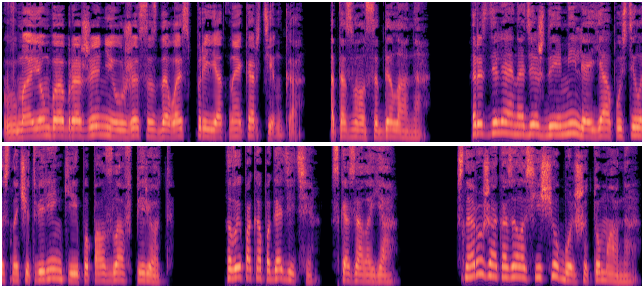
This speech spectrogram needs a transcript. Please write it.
«В моем воображении уже создалась приятная картинка», — отозвался Делана. Разделяя надежды Эмиля, я опустилась на четвереньки и поползла вперед. «Вы пока погодите», — сказала я. Снаружи оказалось еще больше тумана,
